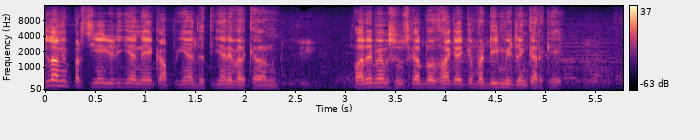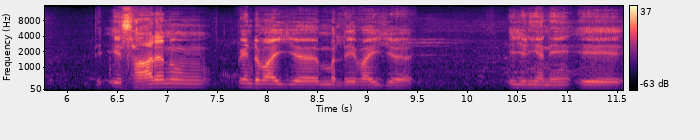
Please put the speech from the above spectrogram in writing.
ਪਹਿਲਾਂ ਵੀ ਪਰਚੀਆਂ ਜਿਹੜੀਆਂ ਨੇ ਕਾਪੀਆਂ ਦਿੱਤੀਆਂ ਨੇ ਵਰਕਰਾਂ ਨੂੰ। ਪਰ ਇਹ ਮੈਂ ਮਹਿਸੂਸ ਕਰਦਾ ਸਾਂ ਕਿ ਇੱਕ ਵੱਡੀ ਮੀਟਿੰਗ ਕਰਕੇ ਤੇ ਇਹ ਸਾਰਿਆਂ ਨੂੰ ਪਿੰਡ ਵਾਈਜ਼ ਮਹੱਲੇ ਵਾਈਜ਼ ਇਹ ਜਿਹੜੀਆਂ ਨੇ ਇਹ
